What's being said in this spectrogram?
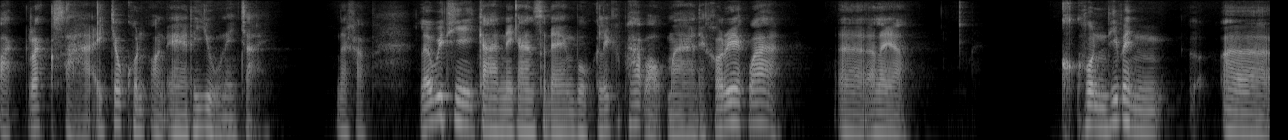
ปักรักษาไอ้เจ้าคนอ่อนแอที่อยู่ในใจนะครับ แล้ววิธีการในการแสดงบุคลิกภาพออกมาเนี่ยเขาเรียกว่าเอ่ออะไรอะคนที่เป็นเอ่อ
